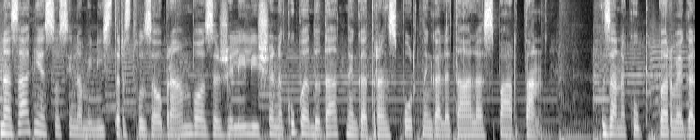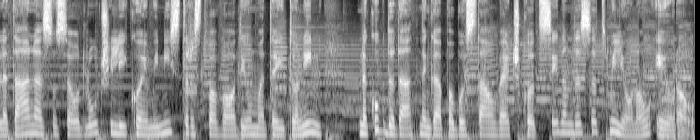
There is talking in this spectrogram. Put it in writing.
Na zadnje so si na Ministrstvu za obrambo zaželeli še nakupa dodatnega transportnega letala Spartan. Za nakup prvega letala so se odločili, ko je ministrstvo vodil Matej Tonin, nakup dodatnega pa bo stal več kot 70 milijonov evrov.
